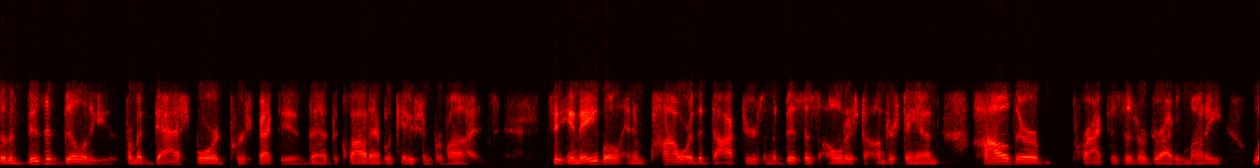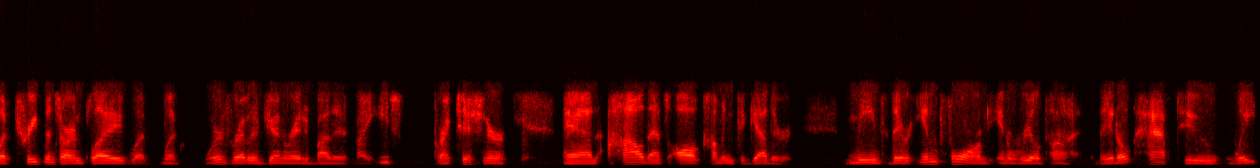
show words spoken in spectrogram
So the visibility from a dashboard perspective that the cloud application provides to enable and empower the doctors and the business owners to understand how their practices are driving money, what treatments are in play, what what where's revenue generated by the by each practitioner, and how that's all coming together means they're informed in real time. They don't have to wait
